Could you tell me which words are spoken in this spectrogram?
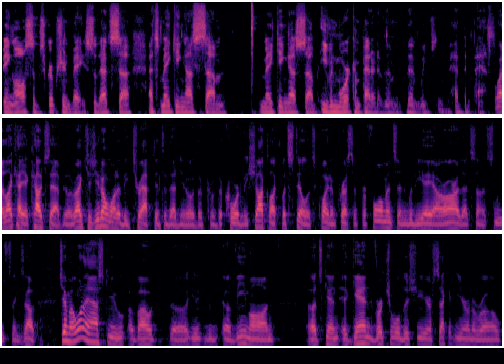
being all subscription based. So that's, uh, that's making us, um, making us uh, even more competitive than, than we've been past. Well, I like how you couch that, Bill, right? Because you don't want to be trapped into that, you know, the, the quarterly shock lock, but still it's quite impressive performance. And with the ARR, that's kind of smooths things out. Jim, I want to ask you about uh, uh, VeeamON. Uh, it's again, again, virtual this year, second year in a row.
